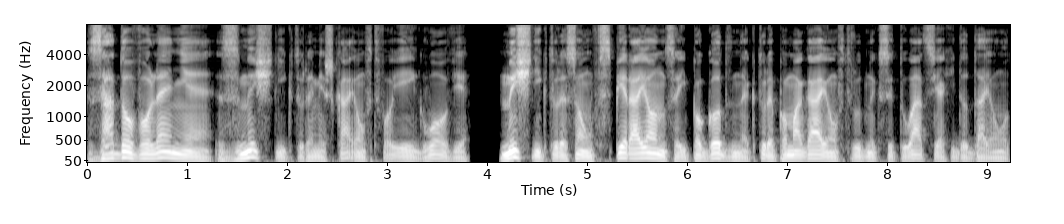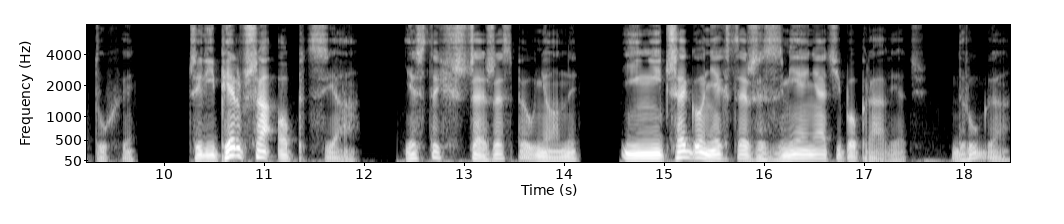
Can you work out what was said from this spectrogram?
zadowolenie z myśli, które mieszkają w twojej głowie, myśli, które są wspierające i pogodne, które pomagają w trudnych sytuacjach i dodają otuchy. Czyli pierwsza opcja. Jesteś szczerze spełniony i niczego nie chcesz zmieniać i poprawiać. Druga.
